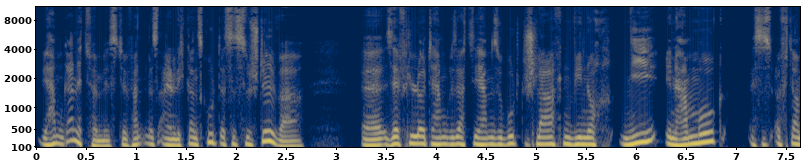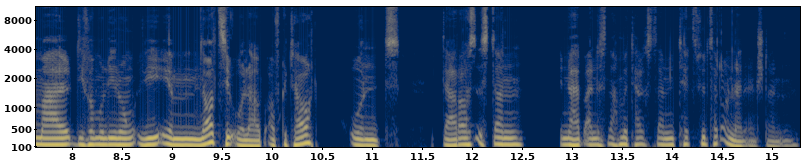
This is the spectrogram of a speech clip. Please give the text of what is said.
wir haben gar nichts vermisst. Wir fanden es eigentlich ganz gut, dass es so still war. Äh, sehr viele Leute haben gesagt, sie haben so gut geschlafen wie noch nie in Hamburg. Es ist öfter mal die Formulierung wie im Nordseeurlaub aufgetaucht. Und daraus ist dann innerhalb eines Nachmittags dann Text für Zeit Online entstanden.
